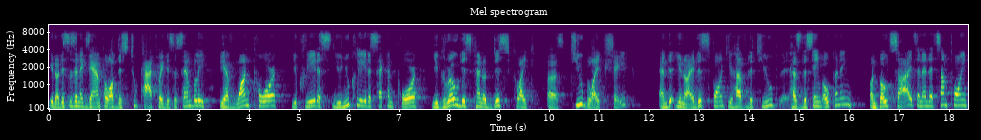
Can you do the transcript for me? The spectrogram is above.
you know, this is an example of this two pathway disassembly. You have one pore you create a, you nucleate a second pore, you grow this kind of disc-like, uh, tube-like shape, and you know at this point you have the tube has the same opening on both sides, and then at some point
